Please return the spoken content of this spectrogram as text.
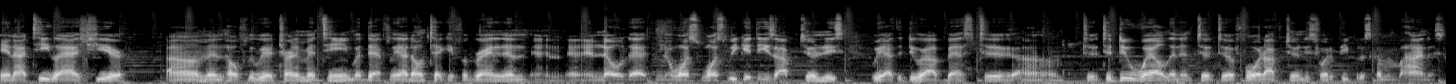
NIT last year. Um, and hopefully we're a tournament team. But definitely, I don't take it for granted, and, and, and know that you know once once we get these opportunities, we have to do our best to um, to, to do well and to, to afford opportunities for the people that's coming behind us.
